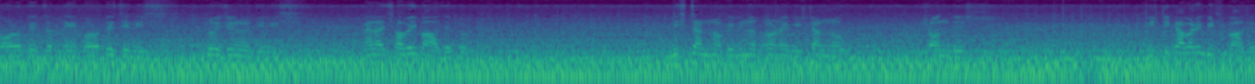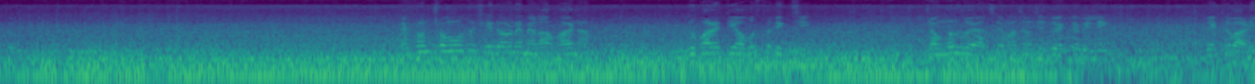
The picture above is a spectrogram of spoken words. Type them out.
বড়দের জন্য, বড়দের জিনিস, প্রয়োজনীয় জিনিস, মেলায় সবই পাওয়া যেত। মিষ্টান্ন, বিভিন্ন ধরনের মিষ্টান্ন, সন্দেশ, মিষ্টি খাবারই বেশি পাওয়া যেত। এখন সম্ভবত সেই ধরনের মেলা হয় না। দুপারের যে অবস্থা দেখছি, জঙ্গল হয়ে আছে, মাঝে মাঝে দু একটা বিল্ডিং, দু একটা বাড়ি,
